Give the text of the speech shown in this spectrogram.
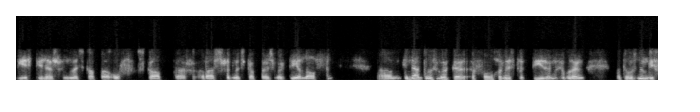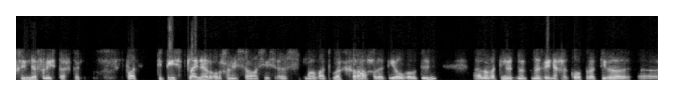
beestelers vennootskappe of skaap uh, ras vennootskappe is ook deel daarvan. Um en dan het ons ook 'n volgende struktuur ingebring wat ons noem die vriende van die stigting. Wat tipies kleiner organisasies is, maar wat ook graag hulle deel wil doen. Uh, maar wat nie noodwendig 'n koöperatiewe uh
